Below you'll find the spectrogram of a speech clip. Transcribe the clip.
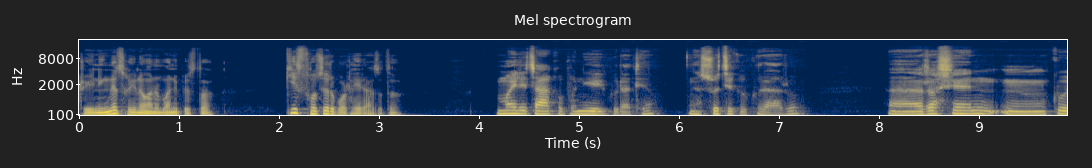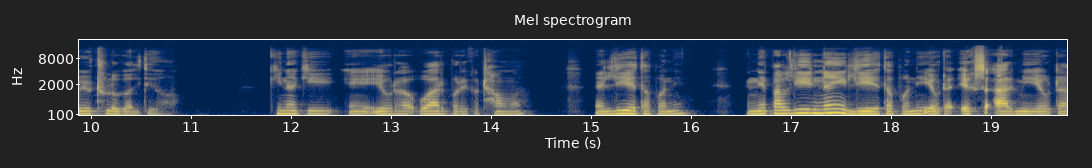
ट्रेनिङ नै छैन भनेर भनेपछि त के सोचेर पठाइरहेछ त? मैले चाहेको पनि यही कुरा थियो सोचेको कुराहरू। रसियनको यो ठुलो गल्ती हो? किनकि एउटा वार परेको ठाउँमा लिए तापनि नेपाली नै लिए तापनि एउटा एक्स आर्मी एउटा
